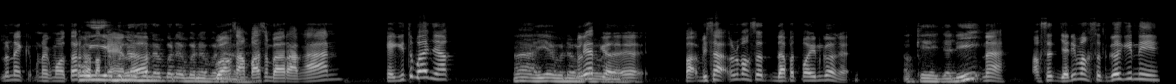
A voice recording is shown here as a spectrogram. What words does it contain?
lu naik naik motor Oh nggak iya pakai helm, bener, bener, bener, bener. buang sampah sembarangan. Kayak gitu banyak. Ah iya Ngeliat bener, gak? bener. Eh, Pak bisa lu maksud dapat poin gua nggak? Oke jadi Maksud jadi maksud gua gini.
